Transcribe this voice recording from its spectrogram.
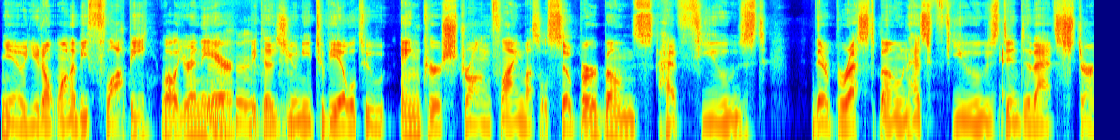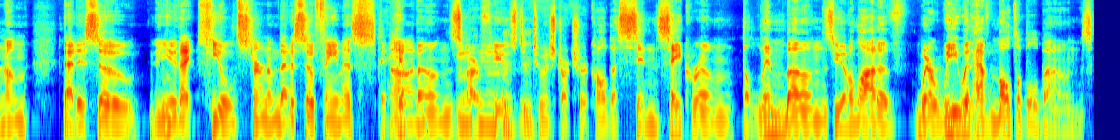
you know, you don't want to be floppy while you're in the air because you need to be able to anchor strong flying muscles. So bird bones have fused. Their breastbone has fused into that sternum that is so, you know, that keeled sternum that is so famous. The hip on- bones are Mhm. fused into a structure called a synsacrum. The limb bones, you have a lot of where we would have multiple bones.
